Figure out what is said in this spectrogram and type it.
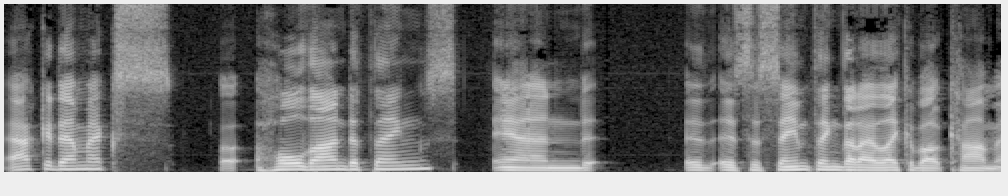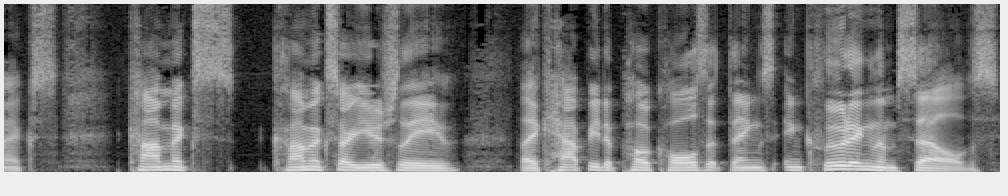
academics uh, hold on to things and it's the same thing that I like about comics. Comics comics are usually like happy to poke holes at things, including themselves.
